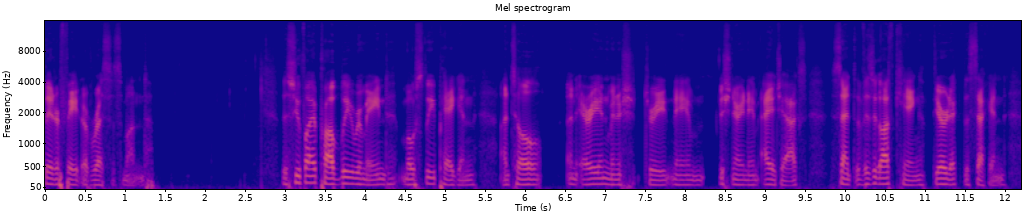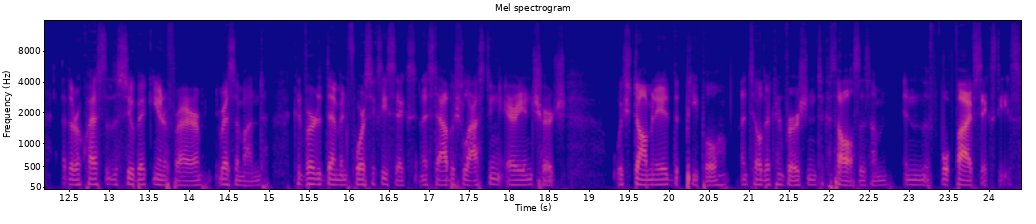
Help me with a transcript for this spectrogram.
later fate of Resimund. The Suevi probably remained mostly pagan until an Arian missionary named, missionary named Ajax sent the Visigoth king Theodoric II at the request of the Subic unifier Resimund, converted them in 466 and established lasting Arian church which dominated the people until their conversion to Catholicism in the 560s.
